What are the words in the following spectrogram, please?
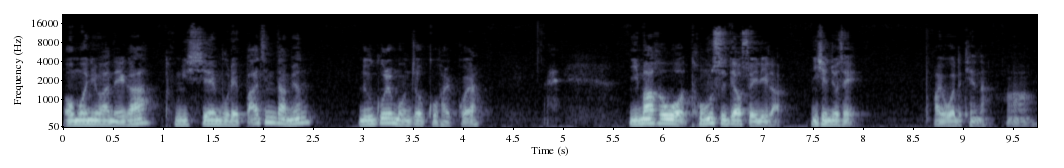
어머니와내가동시에물에빠진다면누굴먼저구할거야你妈和我同时掉水里了，你先救谁？哎呦，我的天哪啊！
